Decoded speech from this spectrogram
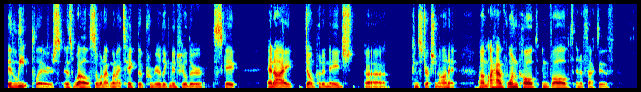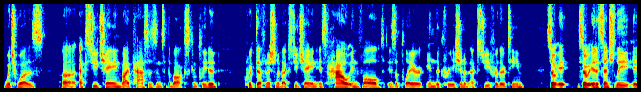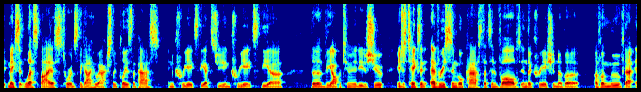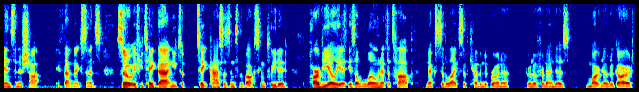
elite players as well. So when I when I take the Premier League midfielder scape and I don't put an age uh, construction on it, um, I have one called involved and effective, which was uh, XG chain by passes into the box completed. Quick definition of XG chain is how involved is a player in the creation of XG for their team. So it so it essentially it makes it less biased towards the guy who actually plays the pass and creates the xg and creates the uh the the opportunity to shoot. It just takes in every single pass that's involved in the creation of a of a move that ends in a shot if that makes sense. So if you take that and you t- take passes into the box completed harvey elliott is alone at the top next to the likes of kevin de bruyne bruno fernandes martin odegaard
